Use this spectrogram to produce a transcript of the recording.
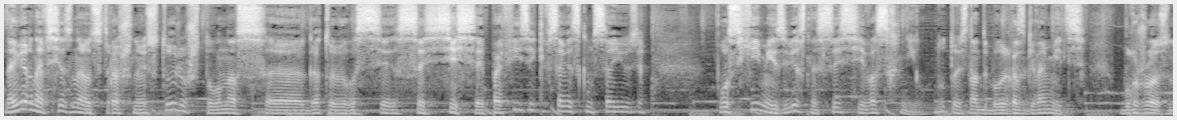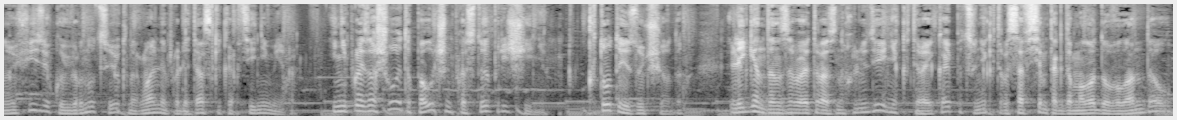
Наверное, все знают страшную историю, что у нас э, готовилась сессия по физике в Советском Союзе по схеме известной сессии Восхнил. Ну, то есть надо было разгромить буржуазную физику и вернуть ее к нормальной пролетарской картине мира. И не произошло это по очень простой причине. Кто-то из ученых, легенда называет разных людей, некоторые Кайпицу, некоторые совсем тогда молодого Ландау,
